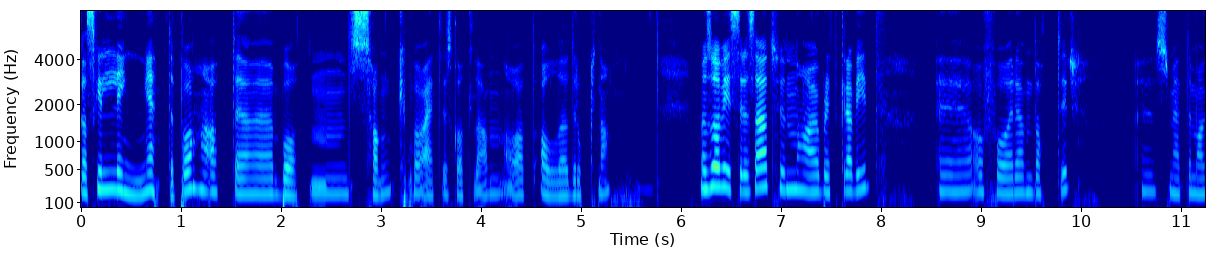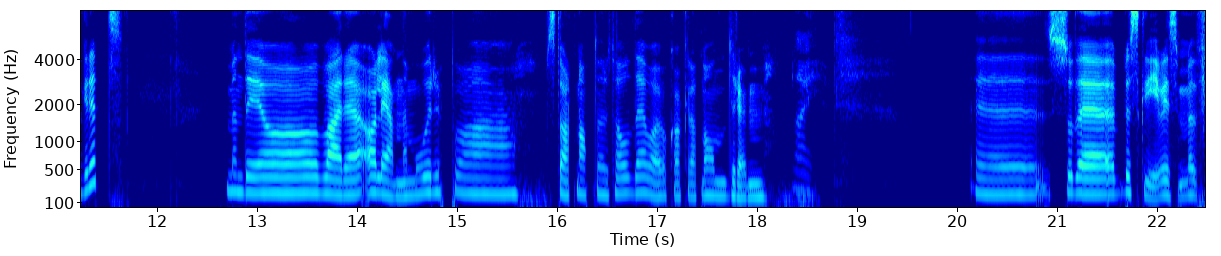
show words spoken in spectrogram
ganske lenge etterpå at eh, båten sank på vei til Skottland, og at alle drukna. Men så viser det seg at hun har jo blitt gravid eh, og får en datter som heter Margaret. Men det å være alenemor på starten av 1800-tallet, det var jo ikke akkurat noen drøm. Nei. Eh, så det beskriver liksom et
